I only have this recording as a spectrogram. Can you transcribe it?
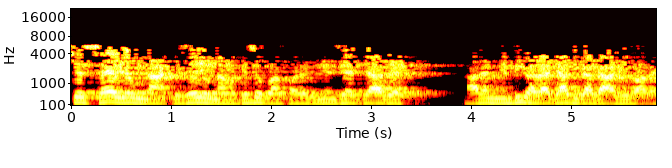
ဖြစ်စေယုံနာဖြစ်စေယုံနာကိုသစ္စုပ္ပန်ခေါ်တယ်မြင်စေကြားစေဒါလည်းမြင်ပြီးကြတာကြားပြီးကြတာအလေးပါပဲ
